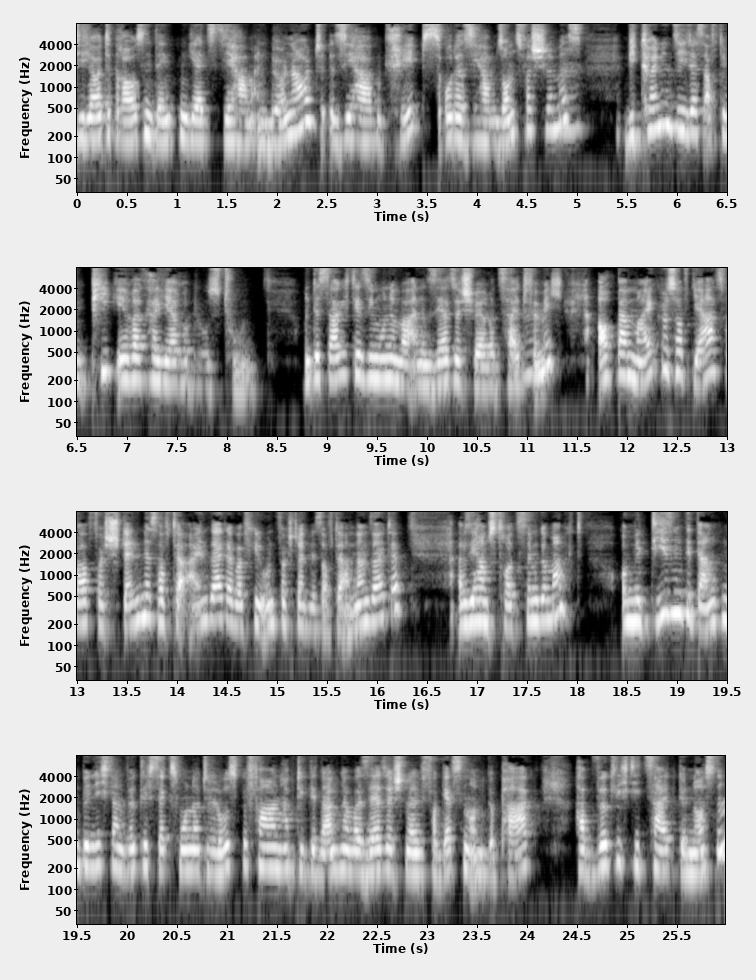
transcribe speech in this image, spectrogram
Die Leute draußen denken jetzt, sie haben einen Burnout, sie haben Krebs oder sie haben sonst was Schlimmes. Mhm. Wie können Sie das auf dem Peak Ihrer Karriere bloß tun? Und das sage ich dir, Simone, war eine sehr, sehr schwere Zeit mhm. für mich. Auch bei Microsoft, ja, es war Verständnis auf der einen Seite, aber viel Unverständnis auf der anderen Seite. Aber sie haben es trotzdem gemacht. Und mit diesen Gedanken bin ich dann wirklich sechs Monate losgefahren, habe die Gedanken aber sehr, sehr schnell vergessen und geparkt, habe wirklich die Zeit genossen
